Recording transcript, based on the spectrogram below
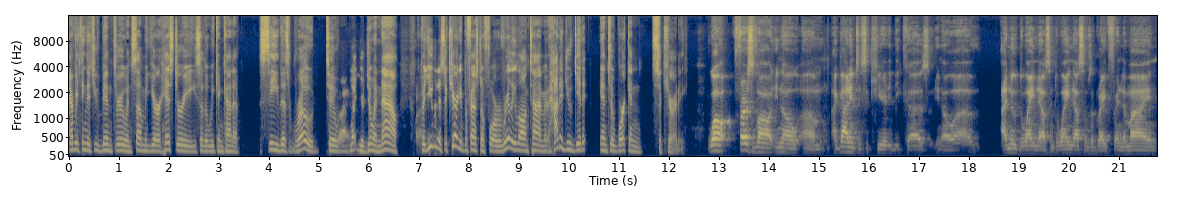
everything that you've been through and some of your history so that we can kind of see this road to right. what you're doing now. Right. but you've been a security professional for a really long time. How did you get into working security? Well first of all you know um, i got into security because you know uh, i knew duane nelson. Duane nelson was a great friend of mine.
